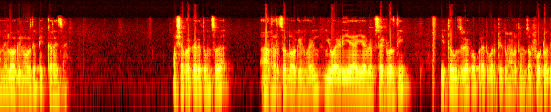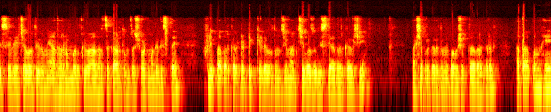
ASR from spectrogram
आणि लॉग इनवरती टिक करायचं आहे अशा प्रकारे तुमचं आधारचं लॉग इन होईल यू आय डी आय या वेबसाईटवरती इथं उजव्या कोपऱ्यात वरती तुम्हाला तुमचा फोटो दिसेल. याच्यावरती तुम्ही आधार नंबर किंवा आधारचं कार्ड तुमचं शॉर्टमध्ये दिसतंय. फ्लिप आधार कार्ड टिक केल्यावर तुमची मागची बाजू दिसते आधार कार्डची अशा प्रकारे तुम्ही पाहू शकता आधार कार्ड आता आपण हे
